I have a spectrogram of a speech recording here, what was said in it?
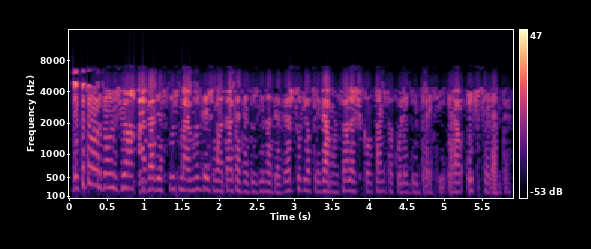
De câte ori Don Juan avea de spus mai mult de jumătate de duzină de versuri, eu priveam în sală și căutam să culeg impresii. Erau excelente.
